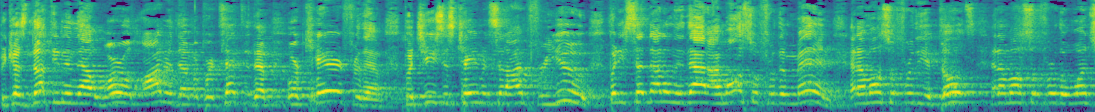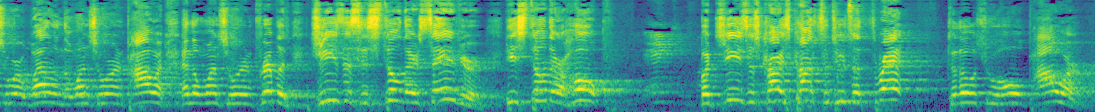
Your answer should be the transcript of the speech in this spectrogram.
because nothing in that world honored them or protected them or cared for them. But Jesus came and said, I'm for you. But he said, not only that, I'm also for the men, and I'm also for the adults, and I'm also for the ones who are well, and the ones who are in power, and the ones who are in privilege. Jesus is still their Savior, He's still their hope. But Jesus Christ constitutes a threat to those who hold power.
